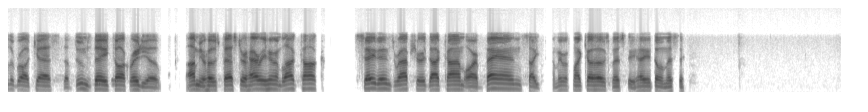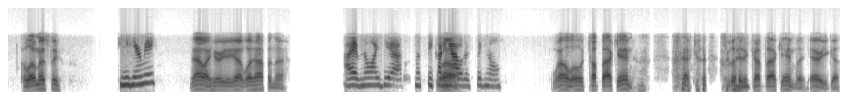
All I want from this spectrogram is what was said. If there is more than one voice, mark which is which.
Speaker 1: Another broadcast of Doomsday Talk Radio. I'm your host, Pastor Harry, here on Blog Talk, SatansRapture.com, our band site. I'm here with my co-host, Misty. How you doing, Misty? Hello, Misty.
Speaker 2: Can you hear me?
Speaker 1: Now I hear you. Yeah, what happened there?
Speaker 2: I have no idea. Must be cutting
Speaker 1: Wow.
Speaker 2: out a signal.
Speaker 1: Well, well, it cut back in. I'm glad it cut back in, but there you go.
